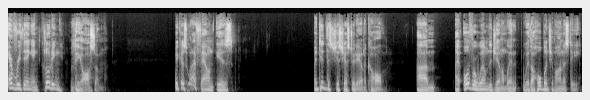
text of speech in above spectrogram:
everything, including the awesome. Because what I found is, I did this just yesterday on a call. Um, I overwhelmed a gentleman with a whole bunch of honesty.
